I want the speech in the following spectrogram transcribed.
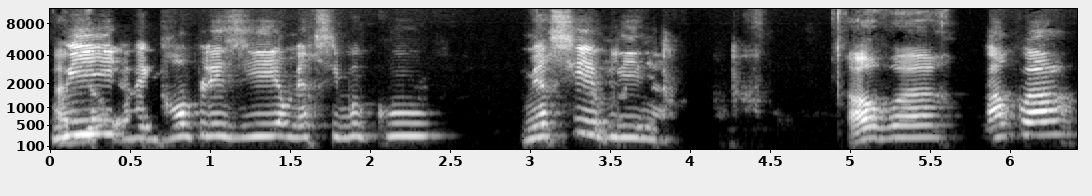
oui, avec grand plaisir. Merci beaucoup. Merci Evelyne. Au revoir. Au revoir.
